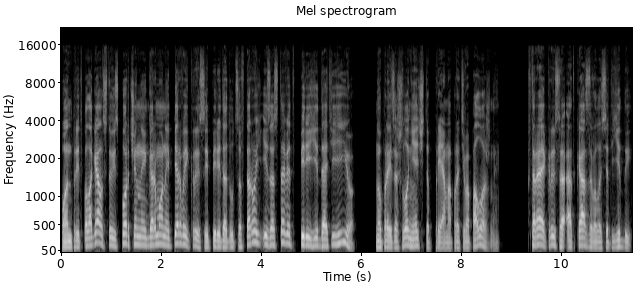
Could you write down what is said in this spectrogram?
Он предполагал, что испорченные гормоны первой крысы передадутся второй и заставят переедать ее. но произошло нечто прямо противоположное. Вторая крыса отказывалась от еды.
